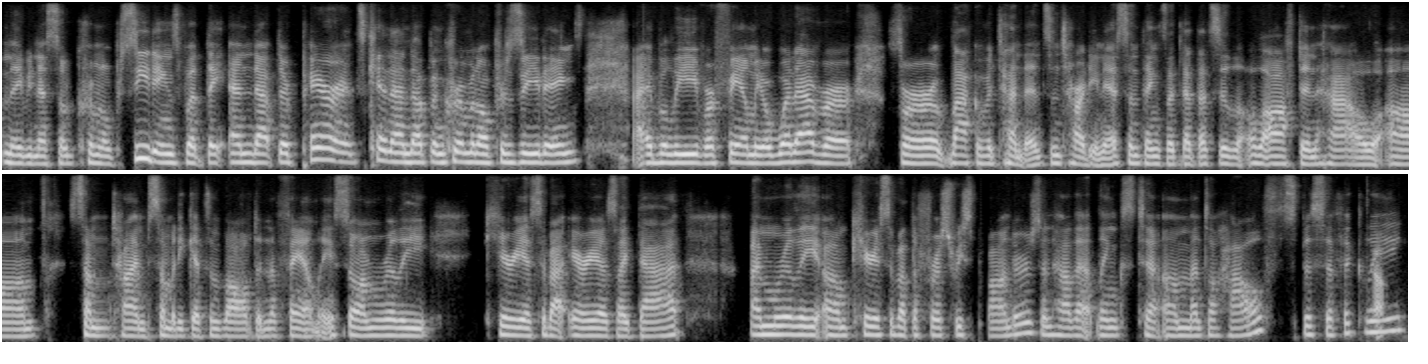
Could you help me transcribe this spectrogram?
maybe necessarily criminal proceedings, but they end up, their parents can end up in criminal proceedings, I believe, or family or whatever for lack of attendance and tardiness and things like that. That's often how um, sometimes somebody gets involved in the family. So I'm really curious about areas like that. I'm really um, curious about the first responders and how that links to um, mental health specifically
